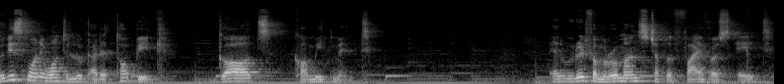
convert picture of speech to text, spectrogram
So this morning, I want to look at the topic God's commitment. And we read from Romans chapter 5, verse 8.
